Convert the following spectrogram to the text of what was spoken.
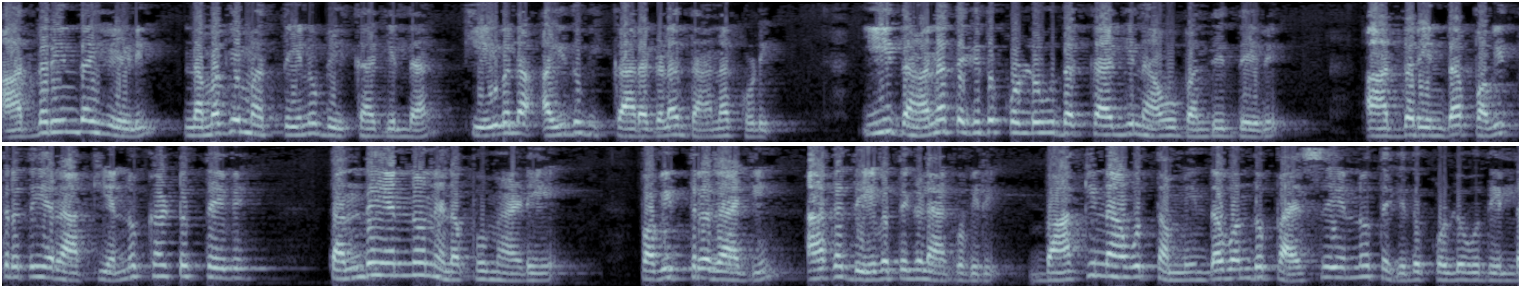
ಆದ್ದರಿಂದ ಹೇಳಿ, ನಮಗೆ ಮತ್ತೇನು ಬೇಕಾಗಿಲ್ಲ? ಕೇವಲ ಐದು ವಿಕಾರಗಳ ದಾನ ಕೊಡಿ. ಈ ದಾನ ತೆಗೆದುಕೊಳ್ಳುವುದಕ್ಕಾಗಿ ನಾವು ಬಂದಿದ್ದೇವೆ. ಆದ್ದರಿಂದ ಪವಿತ್ರತೆಯ ರಾಖಿಯನ್ನು ಕಟ್ಟುತ್ತೇವೆ. ತಂದೆಯನ್ನು ನೆನಪು ಮಾಡಿ, ಪವಿತ್ರರಾಗಿ, ಆಗ ದೇವತೆಗಳಾಗುವಿರಿ. ಬಾಕಿ ನಾವು ತಮ್ಮಿಂದ ಒಂದು ಪೈಸೆಯನ್ನು ತೆಗೆದುಕೊಳ್ಳುವುದಿಲ್ಲ.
